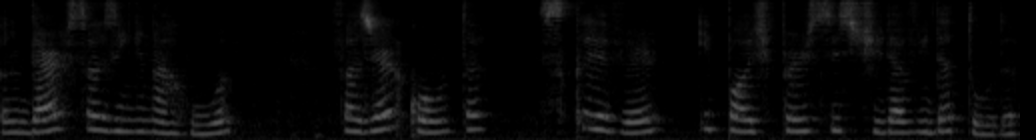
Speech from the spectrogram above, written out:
andar sozinho na rua, fazer conta, escrever e pode persistir a vida toda.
